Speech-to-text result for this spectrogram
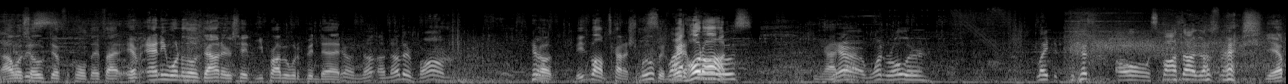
That was so difficult. If that, if any one of those down airs hit, he probably would have been dead. No, another bomb. Bro, these bombs kind of schmoving. Wait, hold on. He had Yeah, that. one roller. Like because oh, spot dodge up smash. Yep.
